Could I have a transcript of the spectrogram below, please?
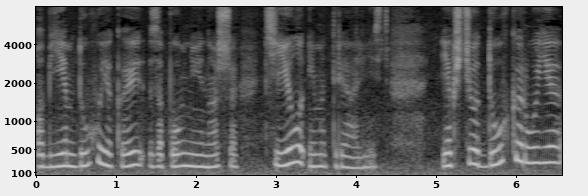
об'єм духу, який заповнює наше тіло і матеріальність. Якщо дух керує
